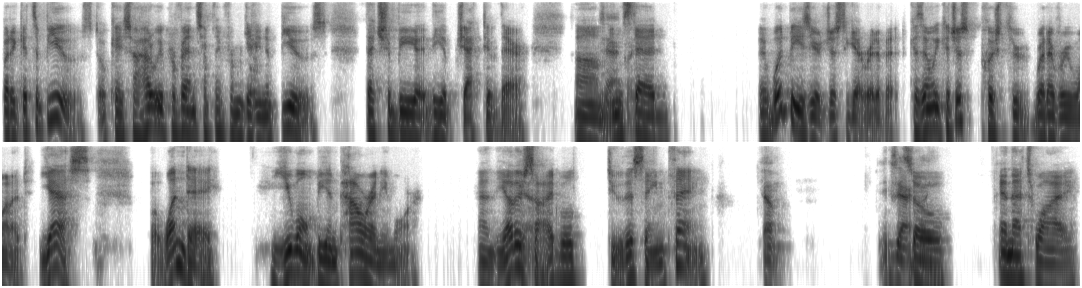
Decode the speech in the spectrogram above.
but it gets abused. Okay, so how do we prevent something from getting abused? That should be the objective there. Um, Exactly. Instead, it would be easier just to get rid of it because then we could just push through whatever we wanted. Yes, but one day you won't be in power anymore, and the other Yeah. side will do the same thing. Yep. Exactly. So, and that's why,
